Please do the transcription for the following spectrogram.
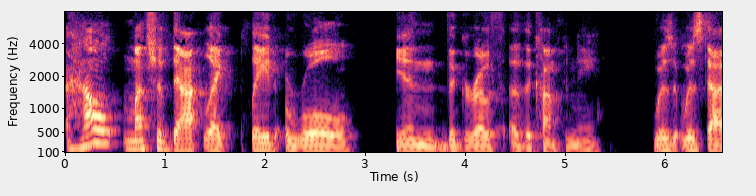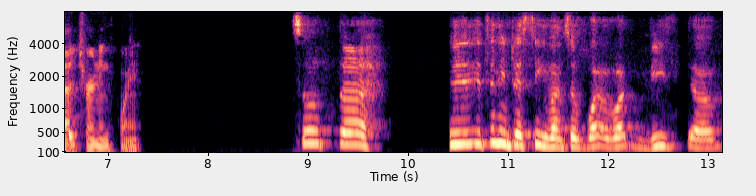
how much of that like played a role in the growth of the company? Was was that a turning point? So it's an interesting one. So what, what we uh,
